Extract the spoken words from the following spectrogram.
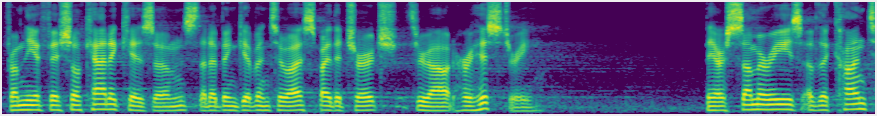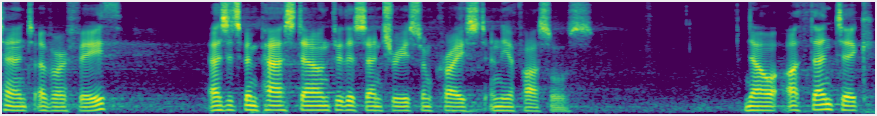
from the official catechisms that have been given to us by the Church throughout her history. They are summaries of the content of our faith as it's been passed down through the centuries from Christ and the apostles. Now, authentic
